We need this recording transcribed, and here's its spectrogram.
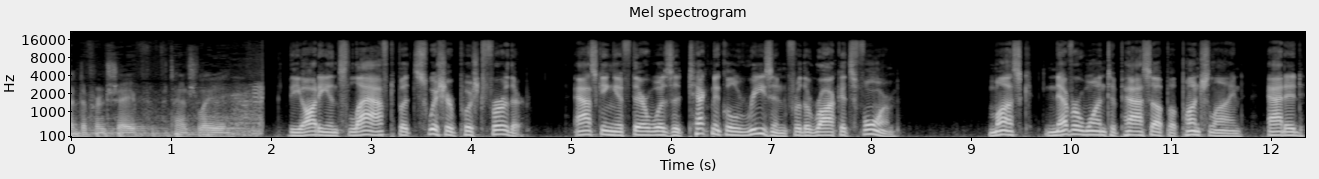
a different shape, potentially. The audience laughed, but Swisher pushed further, asking if there was a technical reason for the rocket's form. Musk, never one to pass up a punchline, added,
